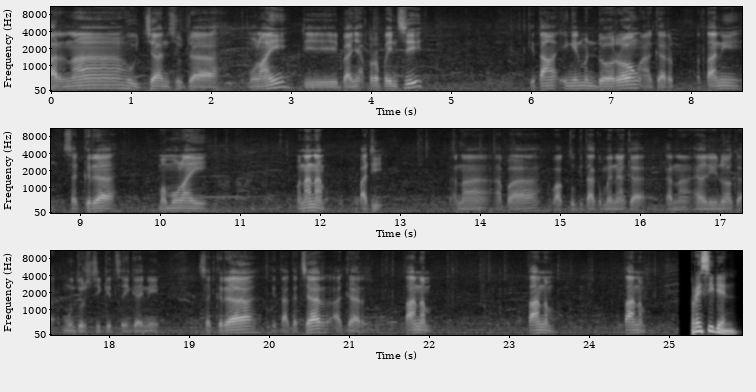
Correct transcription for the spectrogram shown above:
Karena hujan sudah mulai di banyak provinsi, kita ingin mendorong agar petani segera memulai menanam padi. Karena apa, waktu kita kemarin agak, karena El Nino agak mundur sedikit, sehingga ini segera kita kejar agar tanam, tanam, tanam. Presiden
